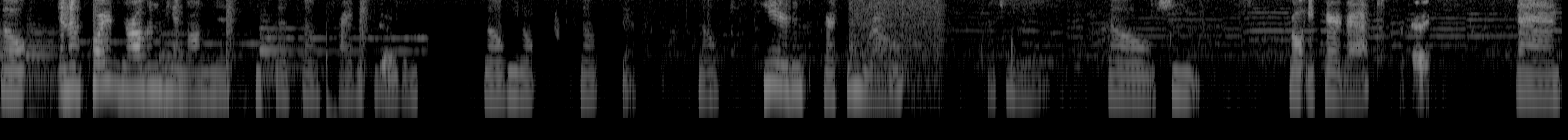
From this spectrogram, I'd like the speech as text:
So, and of course, they're all gonna be anonymous because of privacy Yeah. reasons. So we don't. So yeah. So here, this person wrote. person wrote- So she wrote a paragraph, Okay. and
